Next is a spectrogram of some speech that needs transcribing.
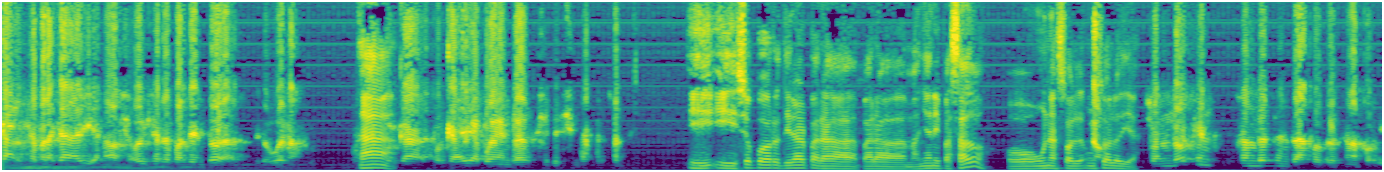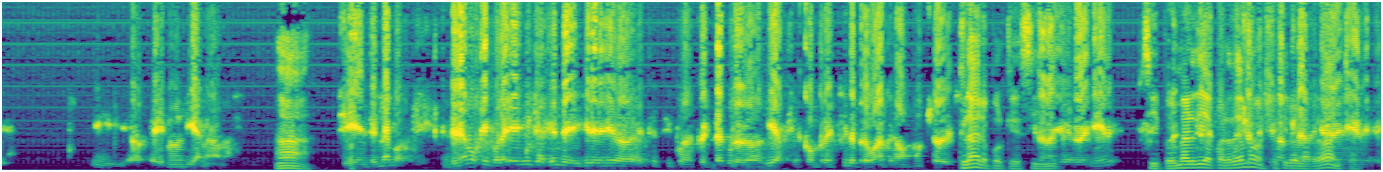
Claro, o sea, para cada día, ¿no? O sea, hoy se reparten todas, pero bueno, Ah, por, cada, por cada día pueden entrar 700 personas. ¿y, y yo puedo retirar para, para mañana y pasado? ¿O una sola, un No. solo día? Son dos, en- son dos entradas por persona por día. Y eh, en un día nada más. Ah, Sí, entendemos, entendemos que por ahí hay mucha gente que quiere venir a este tipo de espectáculos los días, que es comprensible, pero bueno, tenemos mucho de claro, porque si, venir. si primer día perdemos, yo quiero la revancha. venir.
